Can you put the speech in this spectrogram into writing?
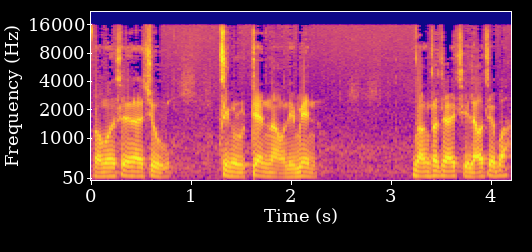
我们现在就进入电脑里面，让大家一起了解吧。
